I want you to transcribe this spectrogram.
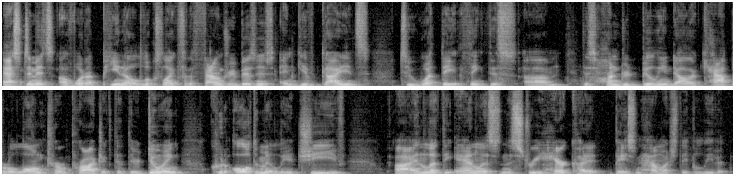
estimates of what a P&L looks like for the foundry business and give guidance to what they think this um, this hundred billion dollar capital long term project that they're doing could ultimately achieve, uh, and let the analysts in the street haircut it based on how much they believe it.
